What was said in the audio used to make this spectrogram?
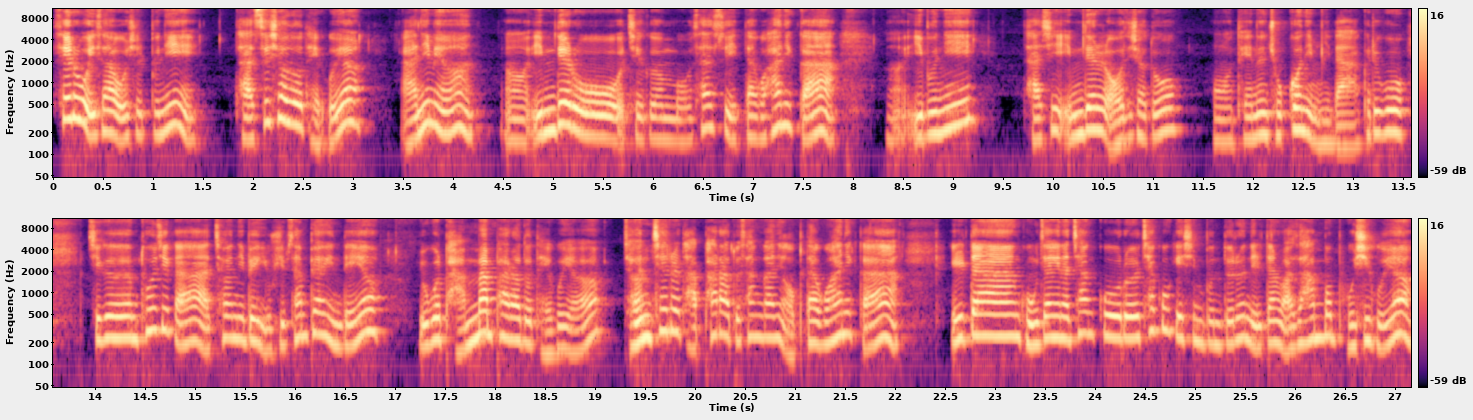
새로 이사 오실 분이 다 쓰셔도 되고요. 아니면 어, 임대로 지금 뭐 살 수 있다고 하니까 어, 이분이 다시 임대를 얻으셔도 어, 되는 조건입니다. 그리고 지금 토지가 1263평인데요. 요걸 반만 팔아도 되고요. 전체를 다 팔아도 상관이 없다고 하니까 일단 공장이나 창고를 찾고 계신 분들은 일단 와서 한번 보시고요.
